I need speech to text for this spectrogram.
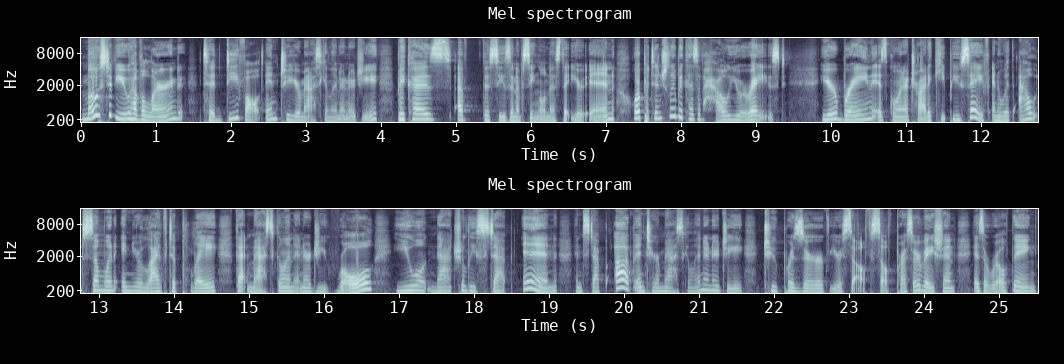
most of you have learned to default into your masculine energy because of the season of singleness that you're in, or potentially because of how you were raised. Your brain is going to try to keep you safe. And without someone in your life to play that masculine energy role, you will naturally step in and step up into your masculine energy to preserve yourself. Self preservation is a real thing.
